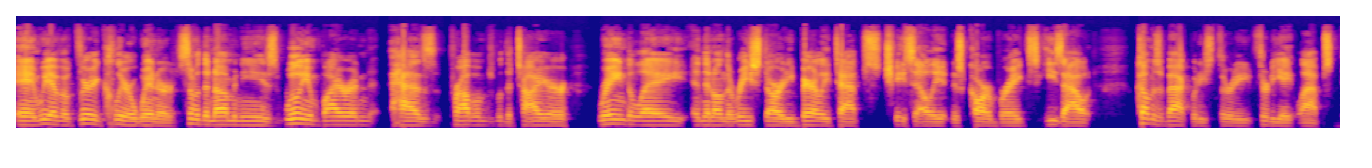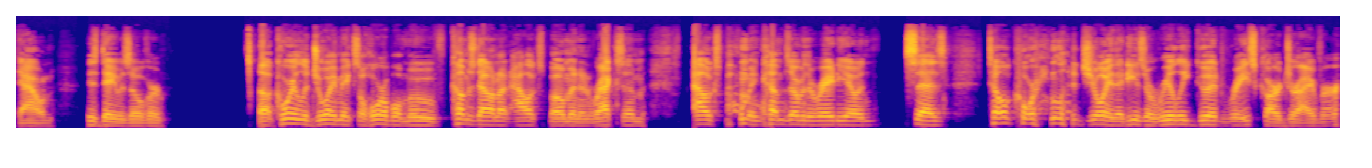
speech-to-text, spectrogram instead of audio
And we have a very clear winner. Some of the nominees William Byron has problems with the tire rain delay, and then on the restart, he barely taps Chase Elliott and his car breaks. He's out, comes back, but he's 30, 38 laps down. His day was over. Uh, Corey LaJoie makes a horrible move, comes down on Alex Bowman and wrecks him. Alex Bowman comes over the radio and says, Tell Corey LaJoie that he's a really good race car driver.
